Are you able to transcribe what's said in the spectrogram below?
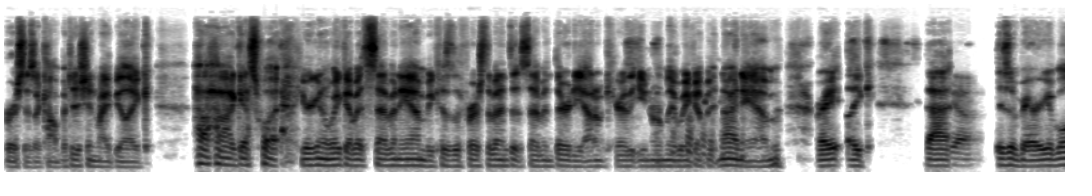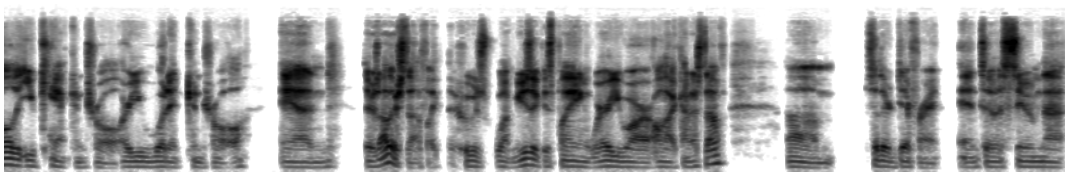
Versus a competition might be like, haha, guess what? You're gonna wake up at 7 a.m. because the first event's at 7:30. I don't care that you normally wake up at 9 a.m. Right? Like that yeah. is a variable that you can't control or you wouldn't control. And there's other stuff like who's what music is playing, where you are, all that kind of stuff. Um, so they're different. And to assume that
